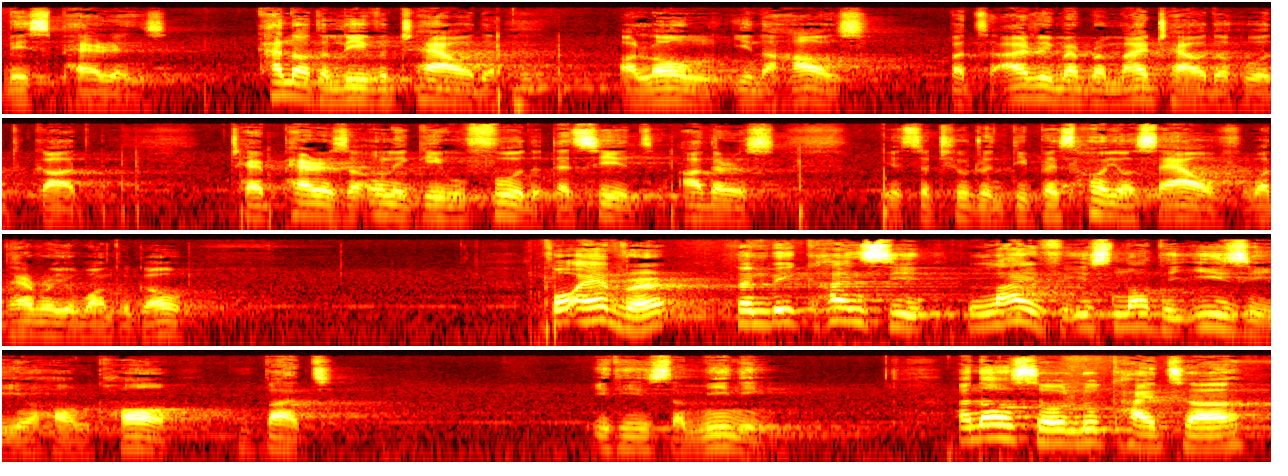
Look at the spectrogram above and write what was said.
with parents. Cannot leave a child alone in the house. But I remember my childhood, God, parents only give food, that's it. Others, it's the children, depends on yourself, whatever you want to go. However, then we can see life is not easy in Hong Kong, but it is a meaning. And also look at uh,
